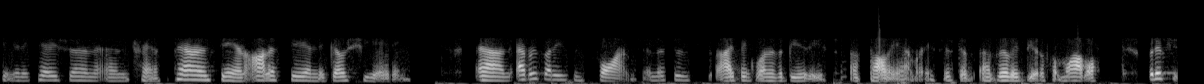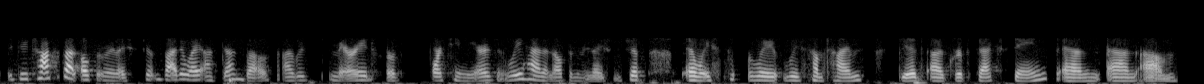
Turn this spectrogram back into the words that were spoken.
communication and transparency and honesty and negotiating. And everybody's informed. And this is, I think, one of the beauties of polyamory. It's just a, a really beautiful model. But if you, if you talk about open relationships, by the way, I've done both. I was married for 14 years, and we had an open relationship, and we we we sometimes did uh, group sex scenes and and um,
